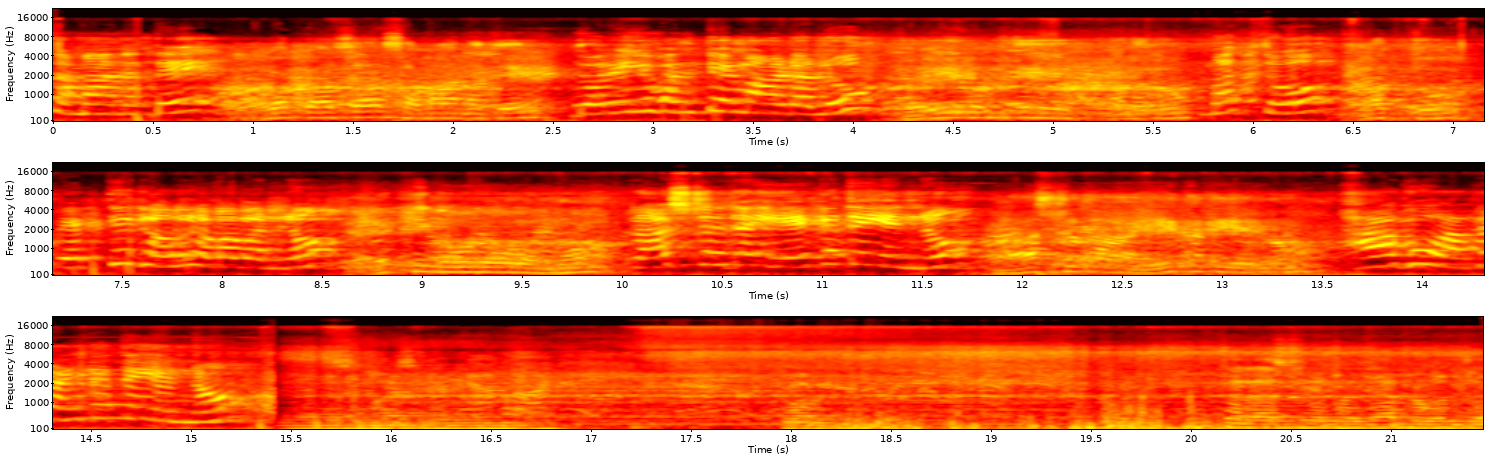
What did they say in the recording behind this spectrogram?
ಸಮಾನತೆ ಅವಕಾಶ ಸಮಾನತೆ ದೊರೆಯುವಂತೆ ಮಾಡಲು ದೊರೆಯುವಂತೆ ಮಾಡಲು ಮತ್ತು ಮತ್ತು ವ್ಯಕ್ತಿ ಗೌರವವನ್ನು ವ್ಯಕ್ತಿ ಗೌರವವನ್ನು ರಾಷ್ಟ್ರದ ಏಕತೆಯನ್ನು ರಾಷ್ಟ್ರದ ಏಕತೆಯನ್ನು ಹಾಗೂ ಅಖಂಡತೆಯನ್ನು. ಅಂತಾರಾಷ್ಟ್ರೀಯ ಪ್ರಜಾಪ್ರಭುತ್ವ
